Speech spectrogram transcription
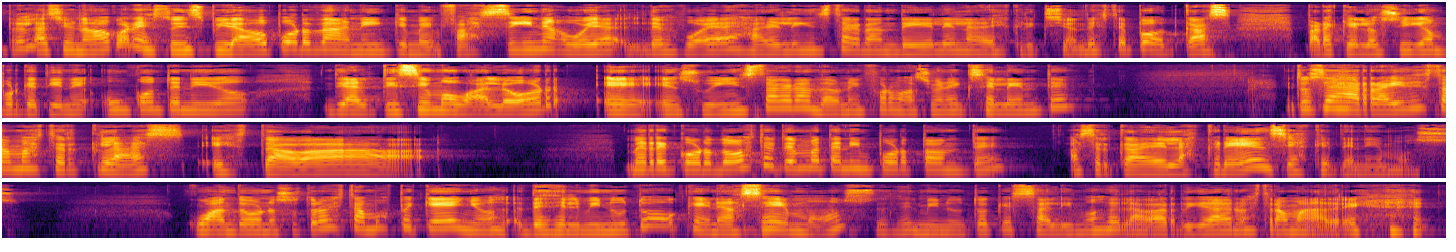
relacionado con esto, inspirado por Dani, que me fascina, voy a, les voy a dejar el Instagram de él en la descripción de este podcast para que lo sigan porque tiene un contenido de altísimo valor eh, en su Instagram, da una información excelente. Entonces, a raíz de esta masterclass, estaba, me recordó este tema tan importante acerca de las creencias que tenemos. Cuando nosotros estamos pequeños, desde el minuto que nacemos, desde el minuto que salimos de la barriga de nuestra madre,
